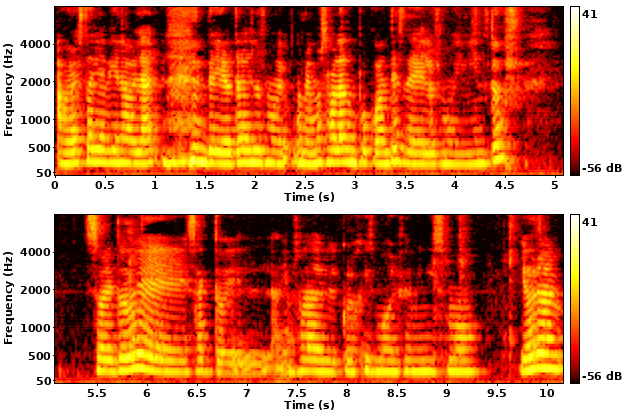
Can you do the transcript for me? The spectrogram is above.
ahora estaría bien hablar de otra de los bueno hemos hablado un poco antes de los movimientos sobre todo de, exacto el, habíamos hablado del ecologismo del feminismo y ahora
